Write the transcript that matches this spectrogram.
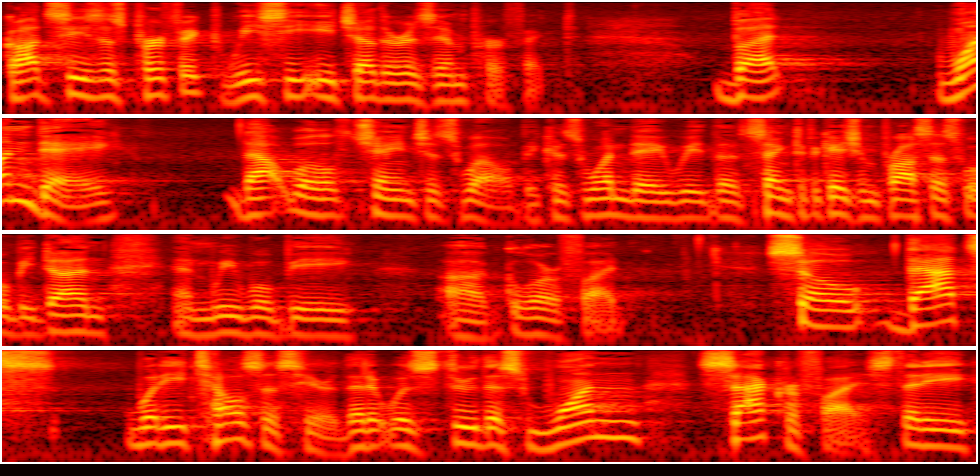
God sees us perfect, we see each other as imperfect. But one day, that will change as well because one day we, the sanctification process will be done and we will be uh, glorified. So that's what he tells us here that it was through this one sacrifice that he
